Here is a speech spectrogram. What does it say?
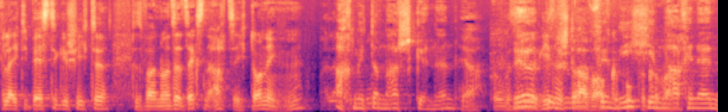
vielleicht die beste Geschichte, das war 1986, Donington. Ach, mit der Maske, ne? Ja, wo Sie ja, eine Riesenstrafe Für mich im Nachhinein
